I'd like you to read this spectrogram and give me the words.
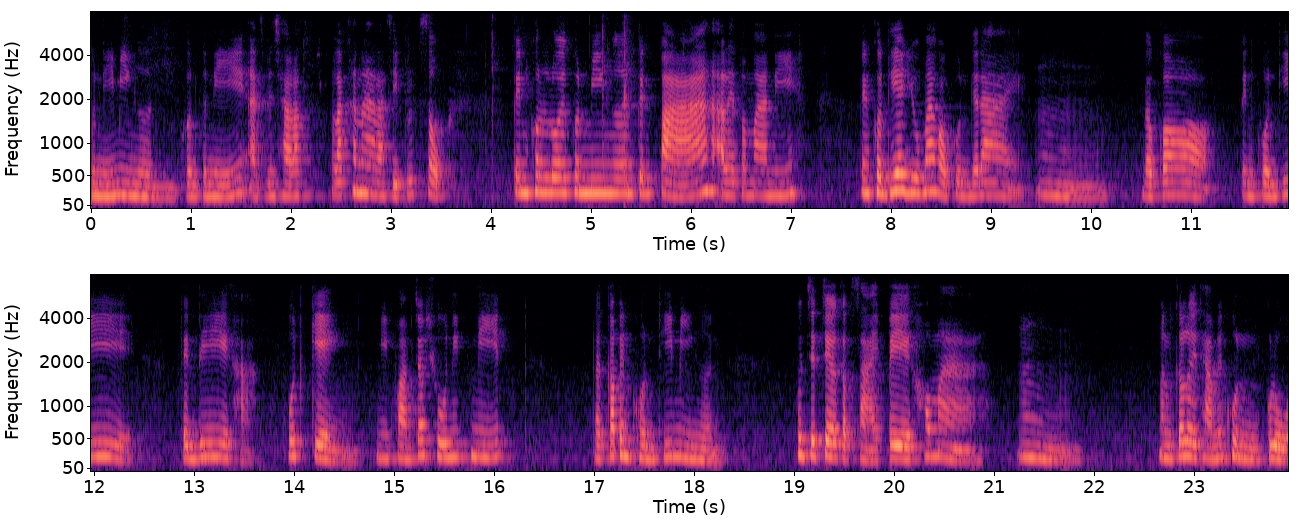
คนนี้มีเงิน คนคนนี้อาจจะเป็นชาวลัคนาราศีพฤษภ เป็นคนรวยคนมีเงินเป็นป๋าอะไรประมาณนี้ เป็นคนที่อายุมากกว่าคุณก็ได้ อืม แล้วก็เป็นคนที่เฟรนลี่ค่ะ พูดเก่ง มีความเจ้าชู้นิดๆแล้วก็เป็นคนที่มีเงิน คุณจะเจอกับสายเปย์เข้ามา อืม มันก็เลยทำให้คุณกลัว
